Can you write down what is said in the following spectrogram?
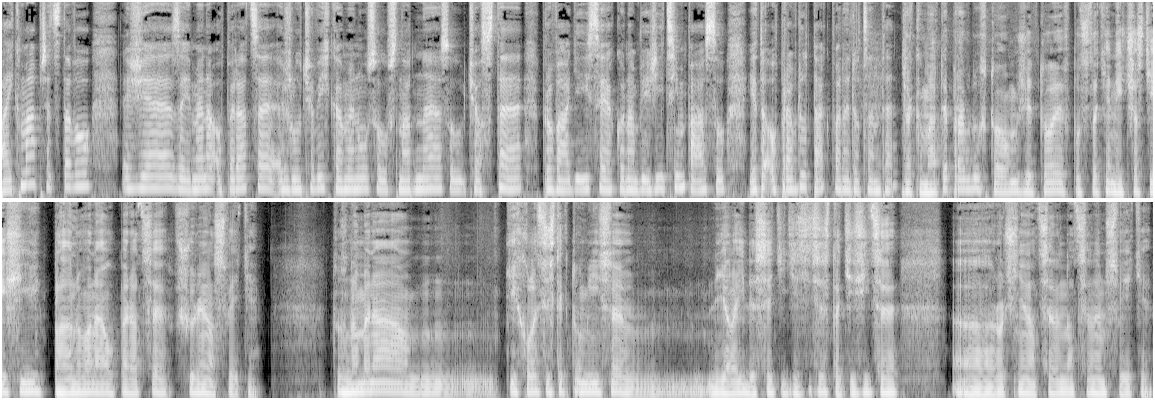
Like má představu, že zejména operace žlučových kamenů jsou snadné, jsou časté, provádějí se jako na běžícím pásu. Je to opravdu tak, pane docente? Tak máte pravdu v tom, že to je v podstatě nejčastější plánovaná operace všude na světě. To znamená, ti cholecystektomí se dělají desetitisíce, statisíce eh, ročně na celém, na celém světě.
